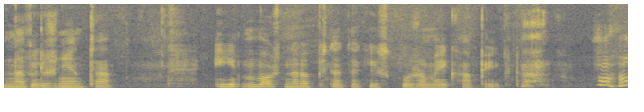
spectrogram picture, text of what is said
nawilżnięta i można robić na takiej skórze make-upik, tak? Mhm.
